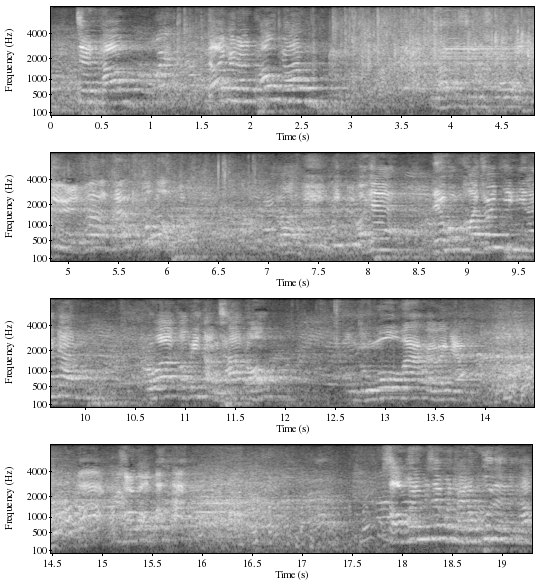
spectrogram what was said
ำเจ็ดคำได้คะแนนเท่ากันเหนื่อยมากครับโอเค เดี๋ยวผมขอช่วยทีมนี้แล้วกัน เพราะว่าเขามีต่างชาติเนาะผมดูโง่มากเลยเมื่อกี้มากมีคนบอกมาก สองคนนี้ไม่ใช่คนไทยทั้งคู่เลยนะครับ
